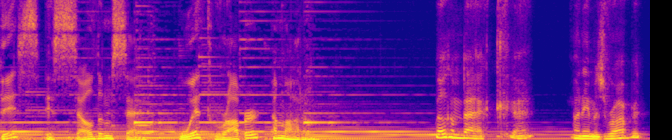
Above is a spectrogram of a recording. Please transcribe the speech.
This is Seldom Said with Robert Amato. Welcome back. Uh, my name is Robert.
